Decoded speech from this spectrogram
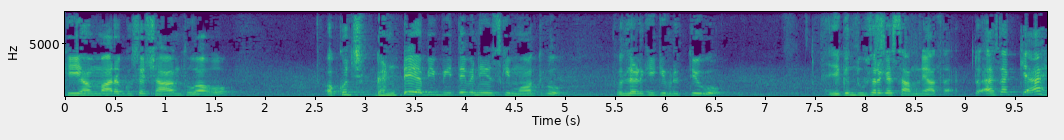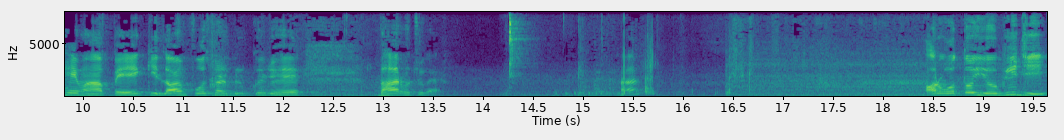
कि हमारा गुस्से शांत हुआ हो। और कुछ घंटे अभी बीते भी नहीं उसकी मौत को उस लड़की की मृत्यु को। लेकिन दूसरा के सामने आता है। तो ऐसा क्या है वहाँ पे कि लॉ एनफोर्समेंट बिल्कुल जो है बाहर हो चुका है? हा? और वो तो योगी जी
